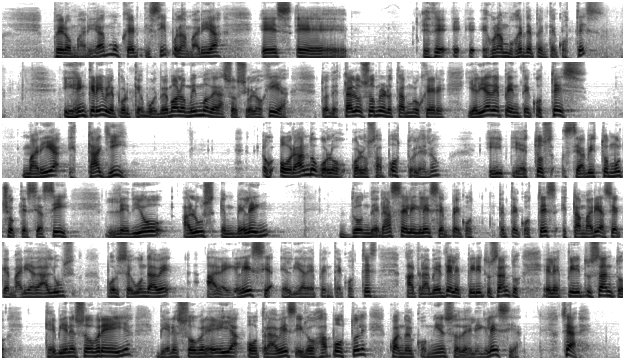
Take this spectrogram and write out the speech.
pero María es mujer discípula. María es eh, e, e, es, una mujer de Pentecostés. Y es increíble porque volvemos a lo mismo de la sociología, donde están los hombres y no están mujeres. Y el día de Pentecostés, María está allí, orando con los, con los apóstoles, ¿no? Y, y, esto se ha visto mucho que si así le dio a luz en Belén, donde nace la iglesia en Pentecostés, está María, así que María da luz por segunda vez a la iglesia el día de Pentecostés a través del Espíritu Santo. El Espíritu Santo que viene sobre ella, viene sobre ella otra vez y los apóstoles cuando el comienzo de la iglesia. O sea,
